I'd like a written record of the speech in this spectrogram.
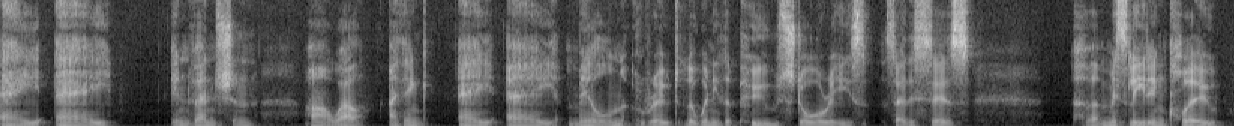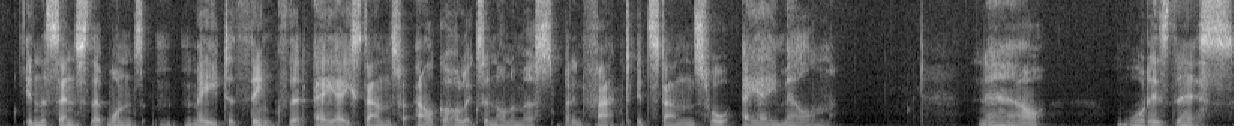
A-A invention? Ah, well, I think A.A. Milne wrote the Winnie the Pooh stories. So this is a misleading clue. In the sense that one's made to think that AA stands for Alcoholics Anonymous, but in fact it stands for AA Milne. Now, what is this?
